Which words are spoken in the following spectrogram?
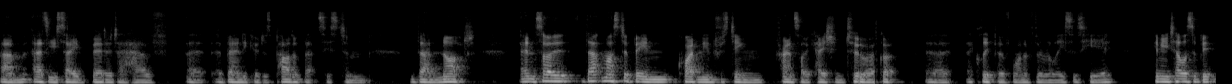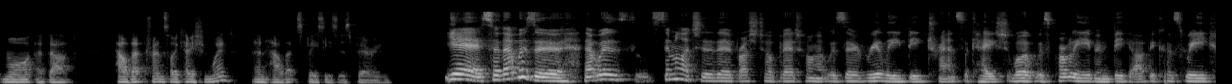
um, as you say, better to have a, a bandicoot as part of that system than not. And so that must have been quite an interesting translocation too. I've got a, a clip of one of the releases here. Can you tell us a bit more about how that translocation went and how that species is faring? Yeah, so that was a that was similar to the brush-tailed bettong. It was a really big translocation. Well, it was probably even bigger because we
